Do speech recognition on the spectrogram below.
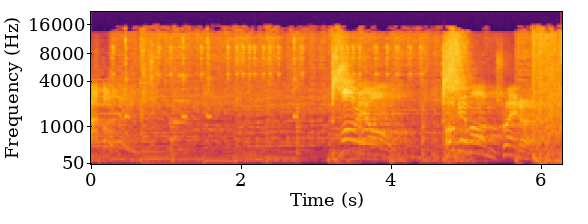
battle. Mario, Pokemon Trainer.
